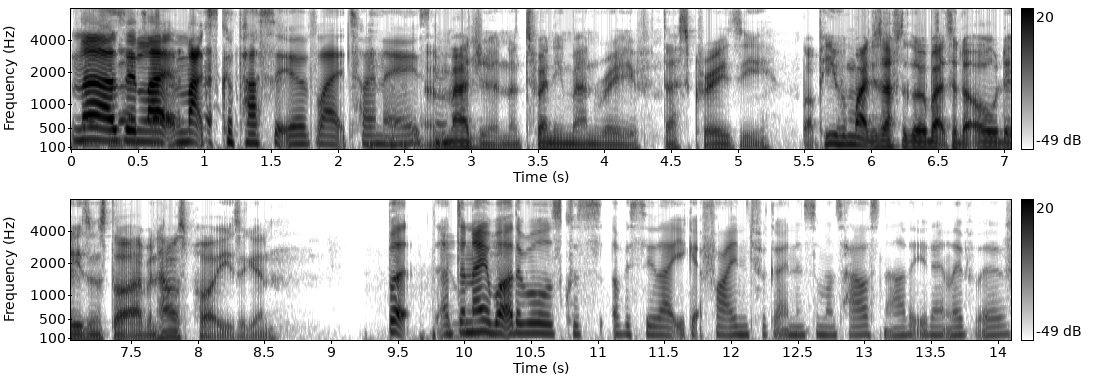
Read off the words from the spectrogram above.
no, I was in like max capacity of like 20. Imagine a 20 man rave. That's crazy. But people might just have to go back to the old days and start having house parties again. But I don't know what are the rules because obviously, like, you get fined for going in someone's house now that you don't live with.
